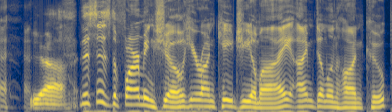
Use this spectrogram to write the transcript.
yeah, This is the Farming Show here on KGMI. I'm Dillon Honcoop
